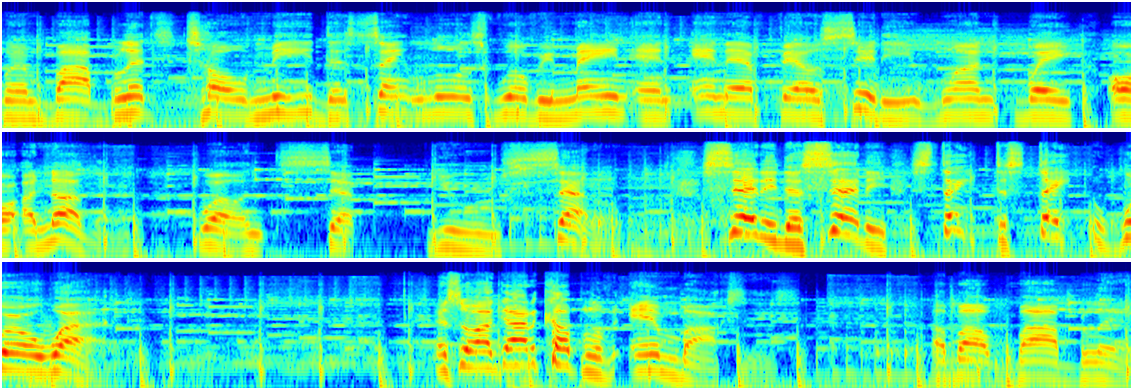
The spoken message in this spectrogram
when Bob Blitz told me that St. Louis will remain an NFL city one way or another. Well, except you settle. City to city, state to state, worldwide. And so I got a couple of inboxes about Bob Blitz.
